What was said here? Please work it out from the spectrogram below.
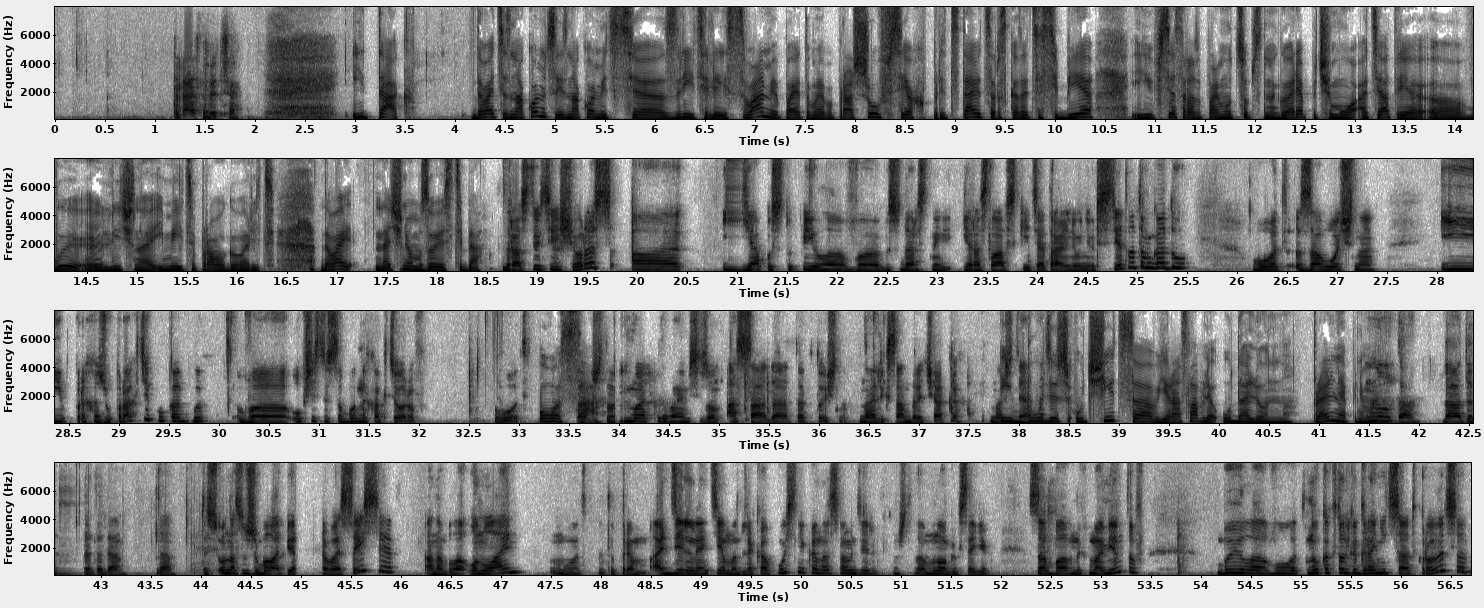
Здравствуйте. Итак, Давайте знакомиться и знакомить э, зрителей с вами, поэтому я попрошу всех представиться, рассказать о себе, и все сразу поймут, собственно говоря, почему о театре э, вы лично имеете право говорить. Давай начнем, Зоя, с тебя. Здравствуйте еще раз. А, я поступила в Государственный Ярославский театральный университет в этом году, вот, заочно, и прохожу практику как бы в обществе свободных актеров. Вот. Оса. Так что мы открываем сезон. Оса, да, так точно. На Александра Чака. И театр. будешь учиться в Ярославле удаленно. Правильно я понимаю? Ну да. Да, да, да, да, да. да. То есть у нас уже была первая сессия, она была онлайн. Вот. Это прям отдельная тема для капустника, на самом деле, потому что там много всяких забавных моментов было. Вот. Но как только границы откроются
